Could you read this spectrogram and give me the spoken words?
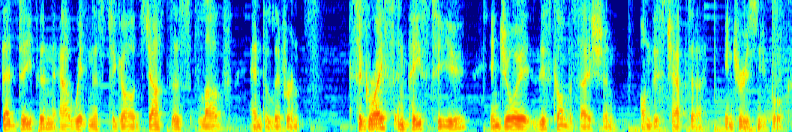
that deepen our witness to God's justice, love, and deliverance. So, grace and peace to you. Enjoy this conversation on this chapter in Drew's new book.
